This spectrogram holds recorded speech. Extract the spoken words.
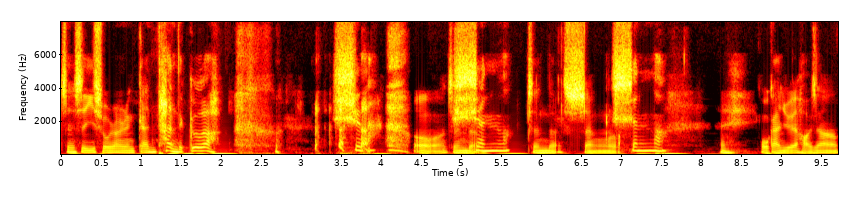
真是一首让人感叹的歌啊！是吧？哦，真的，深了，真的深了。深了。哎，我感觉好像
